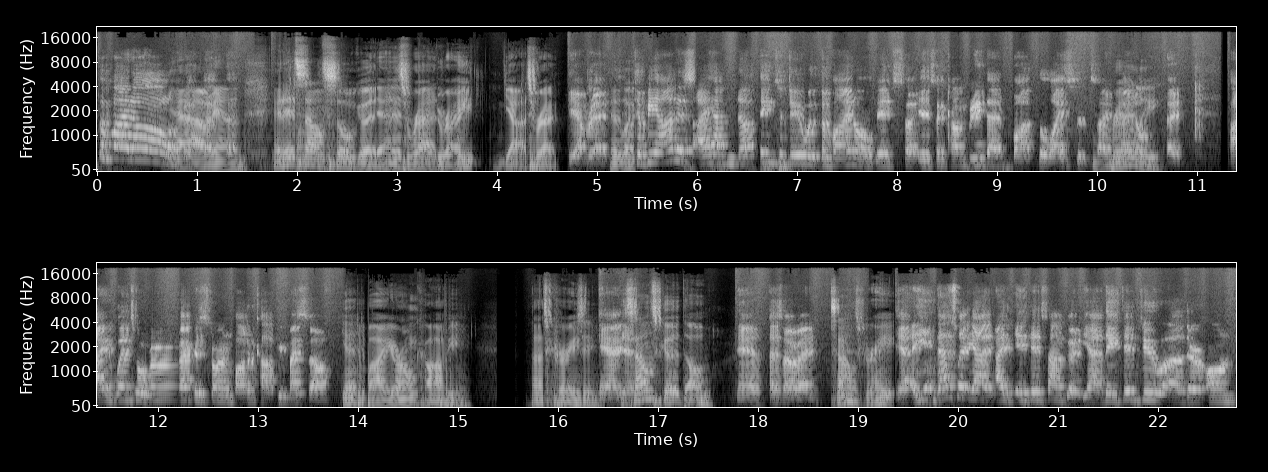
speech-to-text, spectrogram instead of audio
the vinyl. Yeah, man, and it sounds so good, and it's red, right? Yeah, it's red. Yeah, Red. It looked- to be honest, I have nothing to do with the vinyl. It's a, it's a company that bought the license. I, Really? I, I went to a record store and bought a copy myself. You had to buy your own copy. That's crazy. Yeah, I it sounds good though. Yeah, that's all right. Sounds great. Yeah, yeah that's what. Yeah, I, it did sound good. Yeah, they did do uh, their own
